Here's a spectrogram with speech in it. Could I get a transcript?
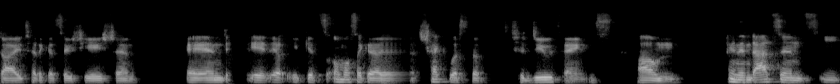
dietetic association. And it, it gets almost like a checklist of to do things. Um, and in that sense you,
